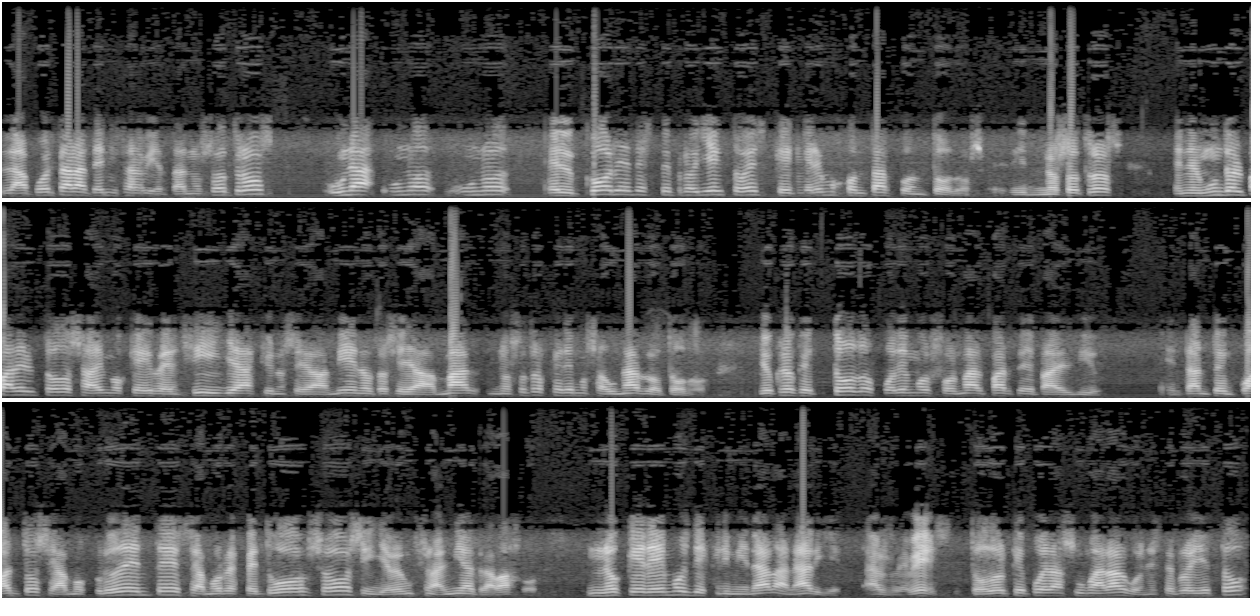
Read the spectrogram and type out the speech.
La puerta la tenéis abierta. Nosotros una, uno, uno, el core de este proyecto es que queremos contar con todos. Es decir, nosotros en el mundo del pádel todos sabemos que hay rencillas, que unos se llevan bien, otros se llevan mal. Nosotros queremos aunarlo todo. Yo creo que todos podemos formar parte de Padel View, en tanto en cuanto seamos prudentes, seamos respetuosos y llevemos una línea de trabajo. No queremos discriminar a nadie, al revés. Todo el que pueda sumar algo en este proyecto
